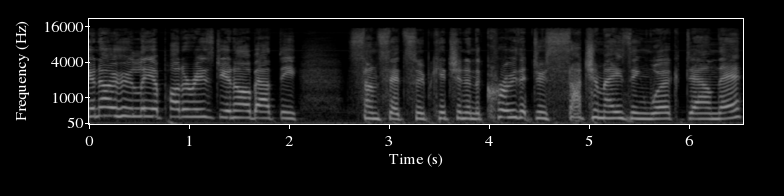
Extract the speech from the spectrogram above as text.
you know who Leah Potter is? Do you know about the Sunset Soup Kitchen and the crew that do such amazing work down there?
